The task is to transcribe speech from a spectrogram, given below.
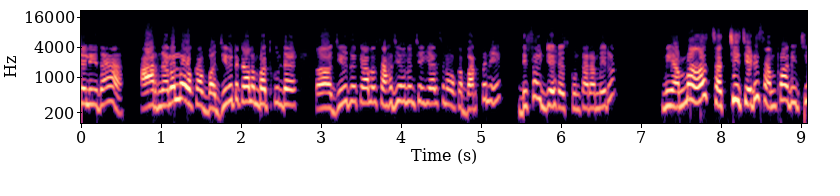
తెలియదా ఆరు నెలల్లో ఒక జీవితకాలం బతుకుంటే జీవితకాలం సహజీవనం చేయాల్సిన ఒక భర్తని డిసైడ్ చేసేసుకుంటారా మీరు? మీ అమ్మ చచ్చి చెడి సంపాదించి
